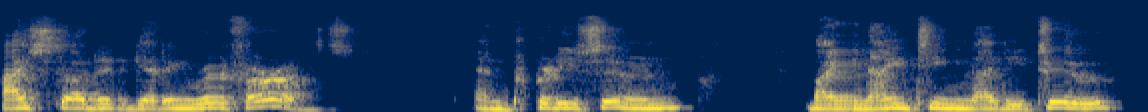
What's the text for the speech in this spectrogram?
I started getting referrals. And pretty soon, by 1992,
